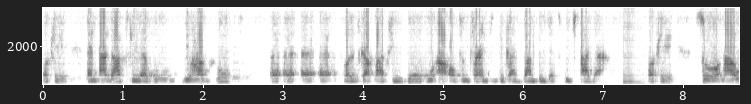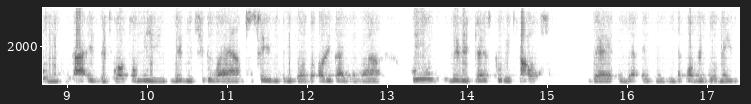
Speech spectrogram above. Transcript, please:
okay, and at that level, you have uh, political parties there who are often trying to take advantage of each other. Mm. Okay, so I would, it's difficult for me, maybe sitting where I am, to say it was the Auditor General who maybe first put it out there in the in, in the public domain.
